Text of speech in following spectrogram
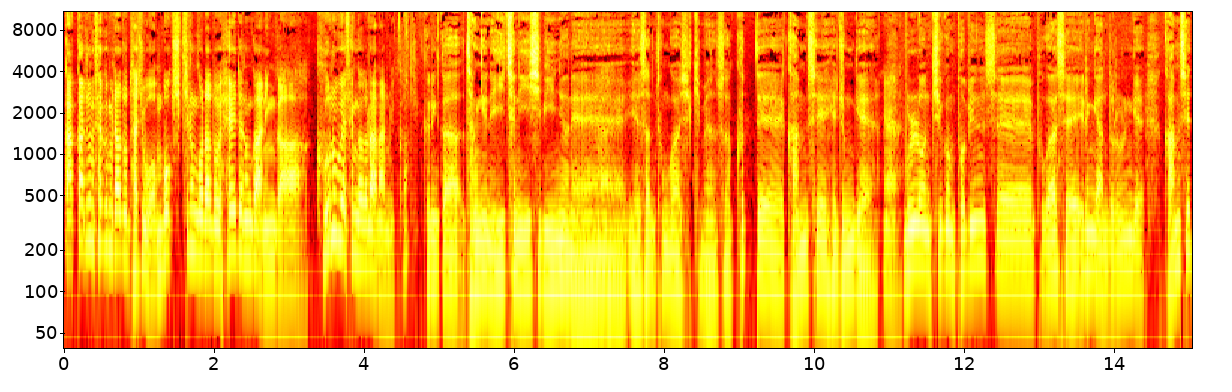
깎아준 세금이라도 다시 원복시키는 거라도 해야 되는 거 아닌가? 그거는 왜 생각을 안 합니까? 그러니까 작년에 2022년에 네. 예산 통과시키면서 그때 감세해 준게 네. 물론 지금 법인세, 부가세 이런 게 안 들어오는 게 감세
